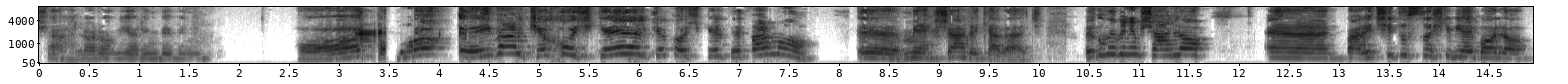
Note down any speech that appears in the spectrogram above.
شهلا رو بیاریم ببینیم. های بابا ایول چه خوشگل چه خوشگل. بفرما. مهشهر کرج. بگو ببینیم شهلا برای چی دوست داشتی بیای بالا؟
